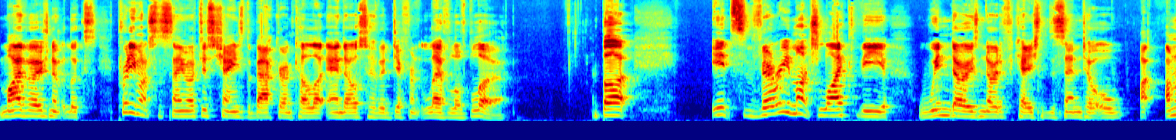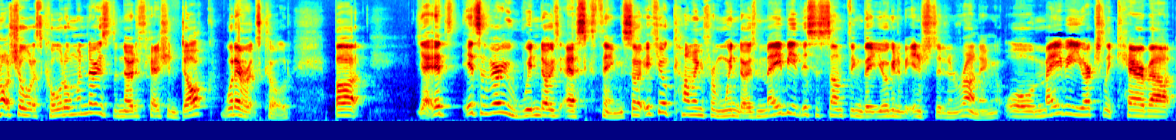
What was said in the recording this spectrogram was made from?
my version of it looks pretty much the same. I've just changed the background color and I also have a different level of blur. But it's very much like the Windows Notification Center, or I'm not sure what it's called on Windows, the notification dock, whatever it's called. But yeah, it's it's a very Windows-esque thing. So if you're coming from Windows, maybe this is something that you're going to be interested in running, or maybe you actually care about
